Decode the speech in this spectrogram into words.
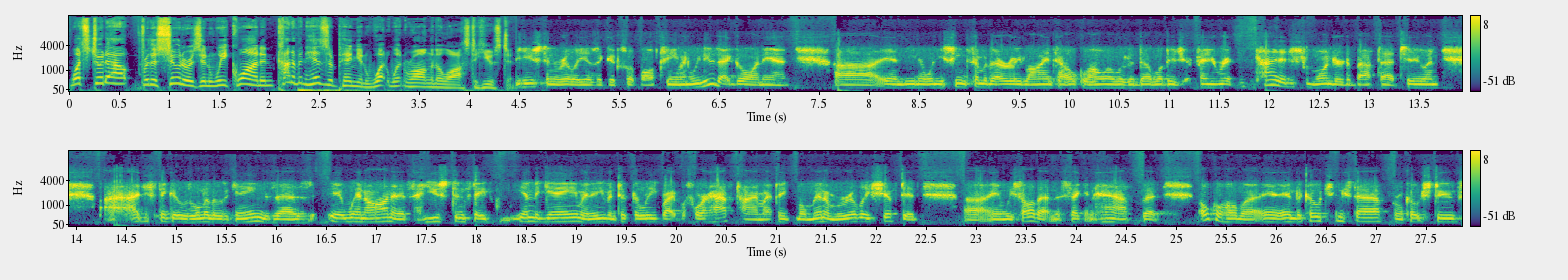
What stood out for the Sooners in Week One, and kind of in his opinion, what went wrong in the loss to Houston? Houston really is a good football team, and we knew that going in. Uh, and you know, when you've seen some of the early lines, how Oklahoma was a double-digit favorite, kind of just wondered about that too. And I, just think it was one of those games as it went on, as Houston stayed in the game and even took the lead right before halftime. I think momentum really shifted, uh, and we saw that in the second half. But Oklahoma and, and the coaching staff, from Coach Stoops,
